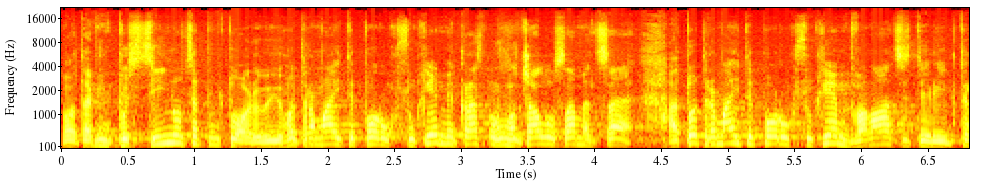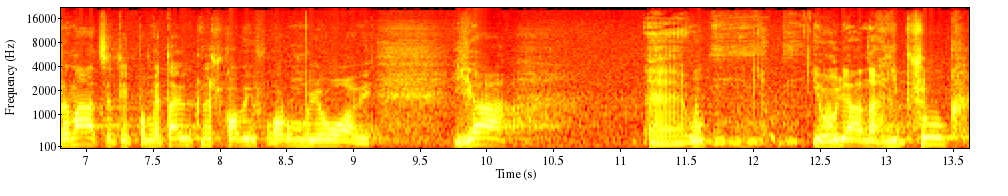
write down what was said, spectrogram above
От, а він постійно це повторював. Його тримайте порох сухим, якраз означало саме це. А то тримайте порох сухим 12-й рік, 13-й, пам'ятаю книжковий форум у Львові. Я е, у- і Уляна Глібчук,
